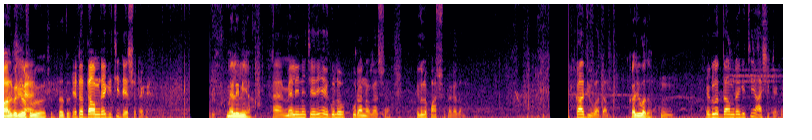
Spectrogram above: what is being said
মালবেরিও হ্যাঁ। শুরু হয়েছে তাই তো? এটার দাম রেখেছি দেড়শো টাকা। মেলিনিয়া? হ্যাঁ মেলিনে চেরি এগুলো পুরানো গাছ এগুলো পাঁচশো টাকা দাম। কাজু বাদাম। কাজু বাদাম? হুম। এগুলোর দাম রেখেছি আশি টাকা।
